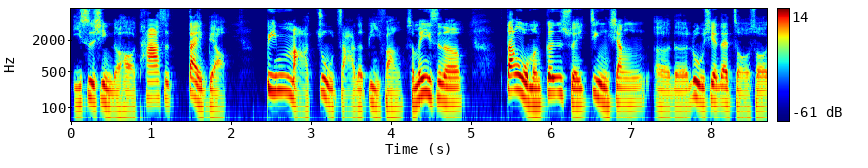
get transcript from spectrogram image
仪式性的哈，它是代表兵马驻扎的地方。什么意思呢？当我们跟随进香呃的路线在走的时候，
